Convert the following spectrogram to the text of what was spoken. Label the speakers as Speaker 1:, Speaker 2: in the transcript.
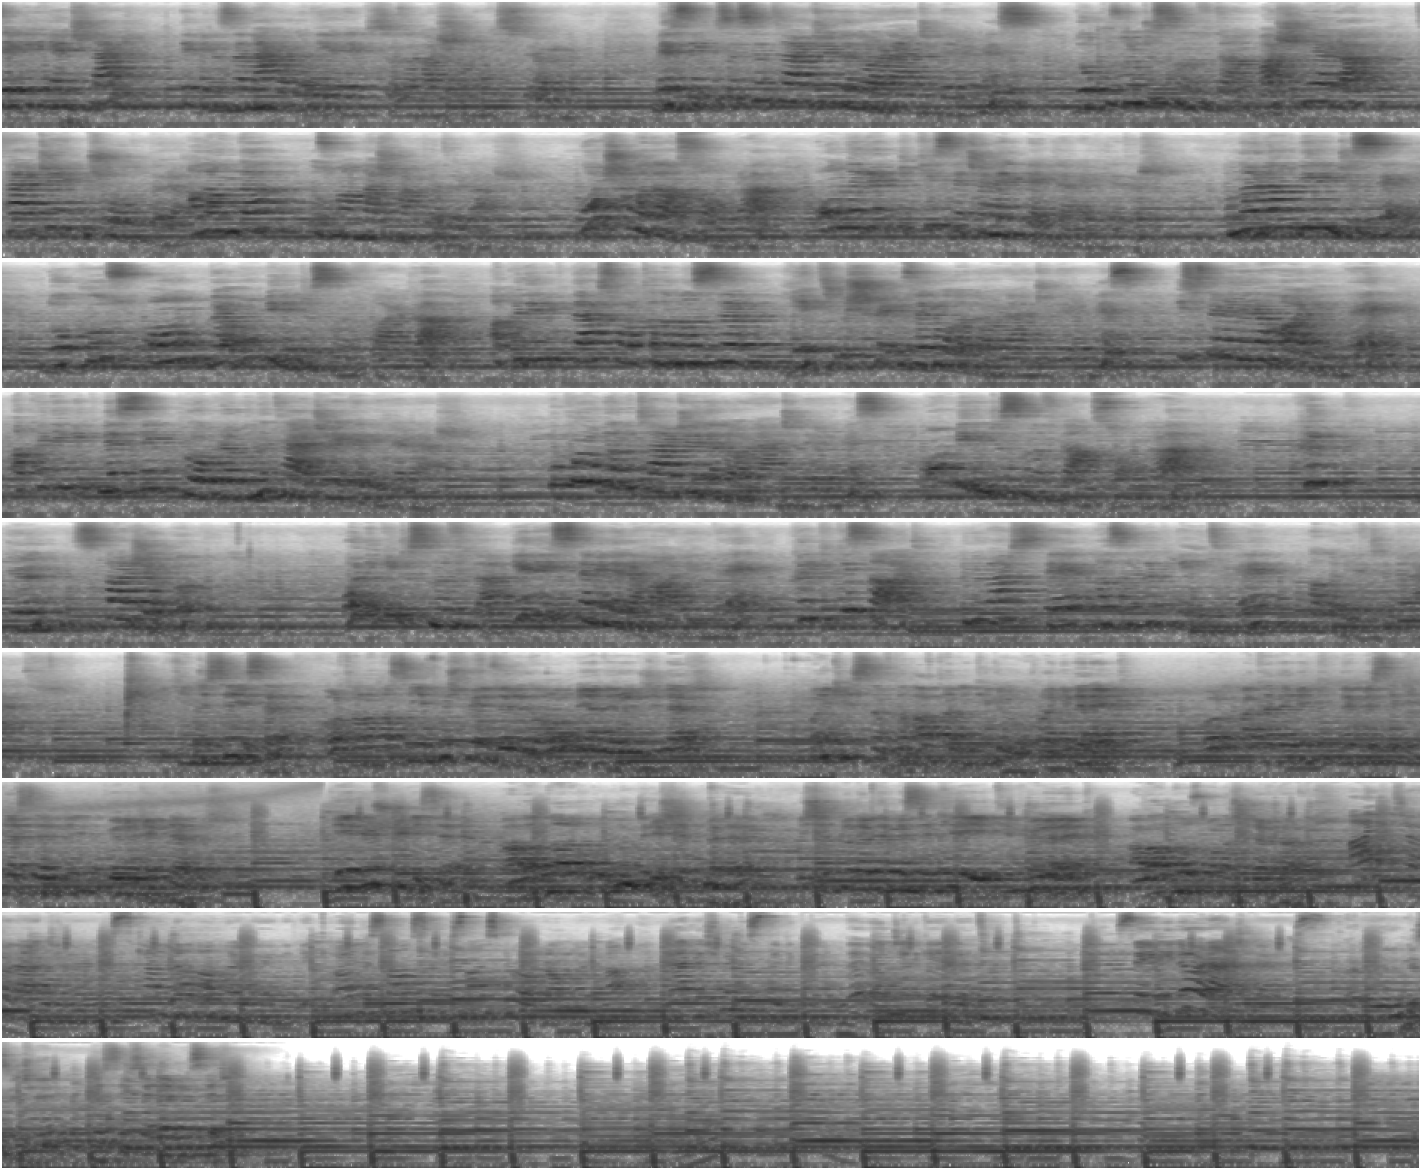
Speaker 1: Sevgili gençler, hepinize merhaba diyerek söze başlamak istiyorum. Meslek lisesini tercih eden öğrencilerimiz 9. sınıftan başlayarak tercih etmiş oldukları alanda uzmanlaşmaktadırlar. Bu aşamadan sonra onları iki seçenek beklemektedir. Bunlardan birincisi 9, 10 ve 11. sınıflarda akademik ders ortalaması 70 ve üzeri olan öğrencilerimiz meslek programını tercih edebilirler. Bu programı tercih eden öğrencilerimiz 11. sınıftan sonra 40 gün staj yapıp 12. sınıfta gene istemeleri halinde 42 saat üniversite hazırlık eğitimi alabileceklerdir.
Speaker 2: İkincisi ise ortalaması 70 ve üzerinde olmayan öğrenciler 12. sınıfta haftanın 2 gün okula giderek akademik ve mesleki derslerini göreceklerdir. Diğer 3 gün ise alanlara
